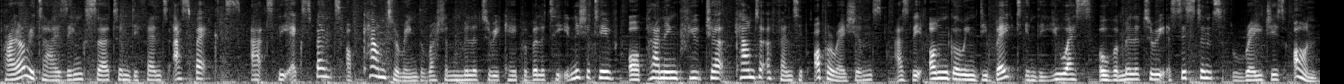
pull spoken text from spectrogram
prioritizing certain defense aspects at the expense of countering the Russian military capability initiative or planning future counteroffensive operations as the ongoing debate in the US over military assistance rages on.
